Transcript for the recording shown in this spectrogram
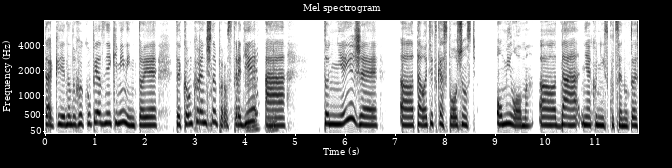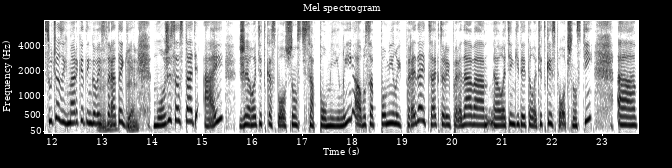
tak jednoducho kúpia s niekým iným. To je, to je konkurenčné prostredie uh-huh, a to nie je, že uh, tá letecká spoločnosť omylom uh, dá nejakú nízku cenu. To je súčasť ich marketingovej uh-huh, stratégie. Uh-huh. Môže sa stať aj, že letecká spoločnosť sa pomýli, alebo sa pomýli predajca, ktorý predáva letenky tejto leteckej spoločnosti. Uh,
